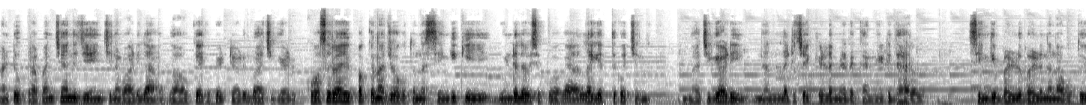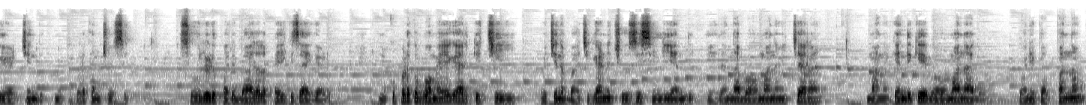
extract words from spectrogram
అంటూ ప్రపంచాన్ని జయించిన వాడిలా గావుకేక పెట్టాడు బాచిగాడు. కోసురాయి పక్కన జోగుతున్న సింగికి గుండెలవిసిపోగా లగెత్తుకొచ్చింది. బాచిగాడి నల్లటి చెక్కిళ్ళ మీద కన్నీటి ధారలు. సింగి బళ్ళు బళ్ళున నవ్వుతూ ఏడ్చింది ముక్కుపుడకం చూసి. సూర్యుడు పది బాలల పైకి సాగాడు. ముక్కు పుడక బొమ్మయ్య గారికి ఇచ్చి వచ్చిన బాచిగాడిని చూసి సింగి అంది ఏదన్నా బహుమానం ఇచ్చారా? మనకెందుకే బహుమానాలు? పోనీ పప్పన్నం?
